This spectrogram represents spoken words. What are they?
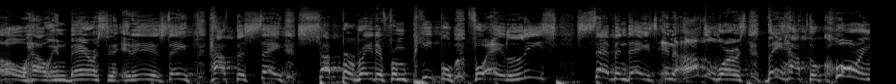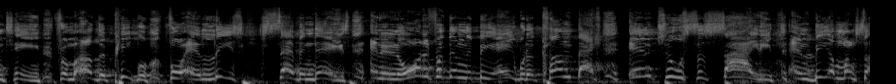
Oh, how embarrassing it is. They have to say separated from people for at least seven days. In other words, they have to quarantine from other people for at least seven days. And in order for them to be able to come back into society and be amongst the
